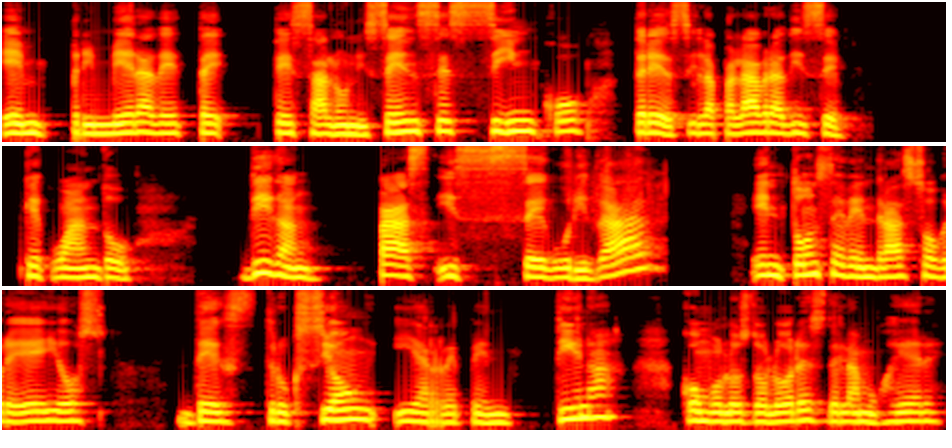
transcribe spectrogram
en primera de Tesalonicenses 5, 3 y la palabra dice que cuando digan paz y seguridad, entonces vendrá sobre ellos destrucción y arrepentina como los dolores de la mujer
